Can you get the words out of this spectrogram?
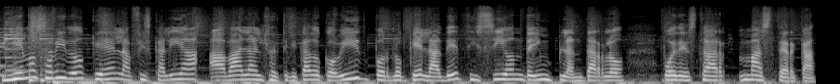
Y hemos sabido que la Fiscalía avala el certificado COVID, por lo que la decisión de implantarlo puede estar más cerca.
